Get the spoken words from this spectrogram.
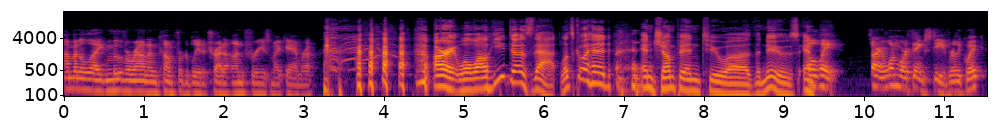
I'm gonna like move around uncomfortably to try to unfreeze my camera. All right. Well, while he does that, let's go ahead and jump into uh, the news. And oh wait, sorry. One more thing, Steve, really quick.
